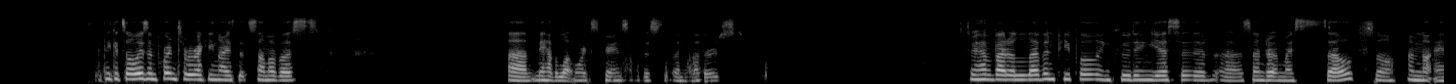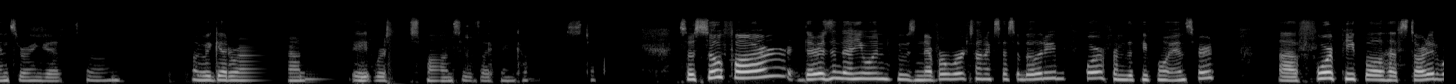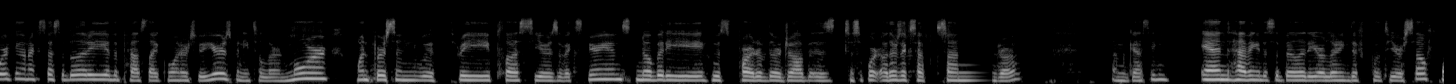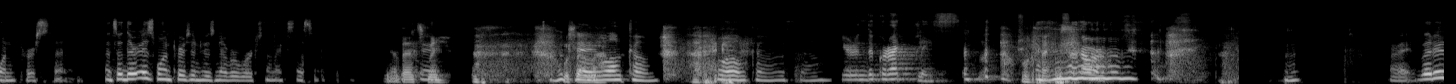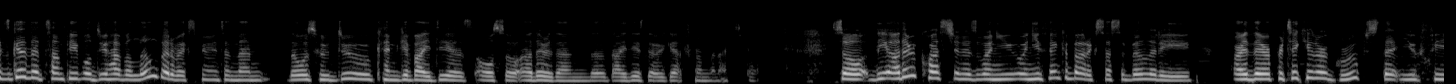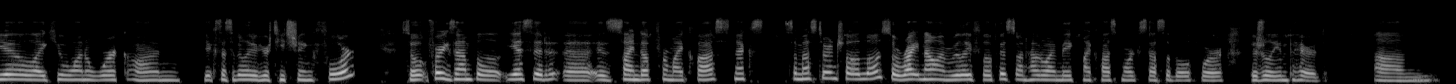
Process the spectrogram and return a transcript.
I think it's always important to recognize that some of us um, may have a lot more experience with this than others. So we have about 11 people, including Yasser, uh, Sandra, and myself. So I'm not answering it. So when we get around eight responses, I think. So, so far, there isn't anyone who's never worked on accessibility before from the people who answered. Uh, four people have started working on accessibility in the past like one or two years, but need to learn more. One person with three plus years of experience. Nobody who's part of their job is to support others except Sandra. I'm guessing, and having a disability or learning difficulty yourself, one person. And so there is one person who's never worked on accessibility. Yeah, that's okay. me. okay, welcome. welcome. You're in the correct place. Mm-hmm. All right, but it's good that some people do have a little bit of experience and then those who do can give ideas also other than the, the ideas that we get from an expert. So the other question is when you when you think about accessibility, are there particular groups that you feel like you want to work on the accessibility of your teaching for? So for example, Yasser uh, is signed up for my class next semester, inshallah. So right now I'm really focused on how do I make my class more accessible for visually impaired. Um,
